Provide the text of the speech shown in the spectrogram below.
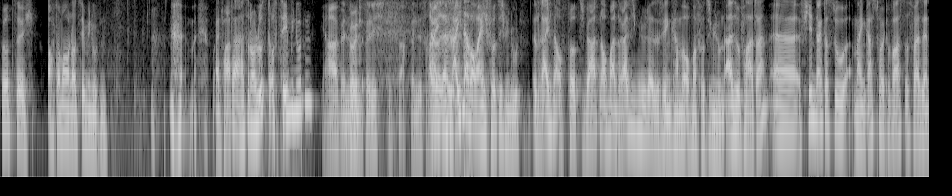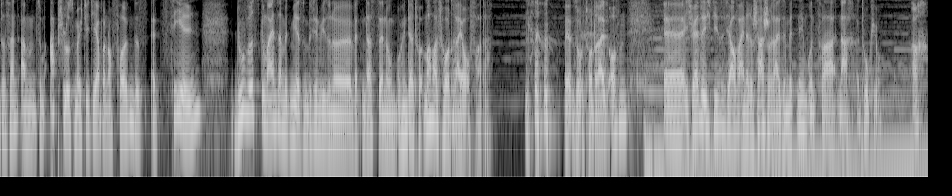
40. Ach, da machen wir noch 10 Minuten. mein Vater, hast du noch Lust auf 10 Minuten? Ja, wenn, Gut. wenn ich das sag, wenn Aber reicht. es reichen aber auch eigentlich 40 Minuten. Es reichen auch 40. Wir hatten auch mal 30 Minuten, also deswegen kamen wir auch mal 40 Minuten. Also Vater, äh, vielen Dank, dass du mein Gast heute warst. Das war sehr interessant. Am, zum Abschluss möchte ich dir aber noch Folgendes erzählen. Du wirst gemeinsam mit mir, ist ein bisschen wie so eine Wetten-Das-Sendung, hinter Tor, mach mal Tor 3 auf, Vater. ja, so, Tor 3 ist offen. Äh, ich werde dich dieses Jahr auf eine Recherchereise mitnehmen und zwar nach Tokio. Ach,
